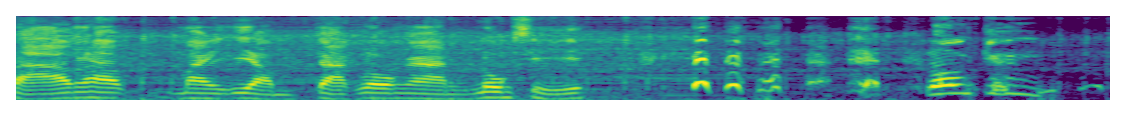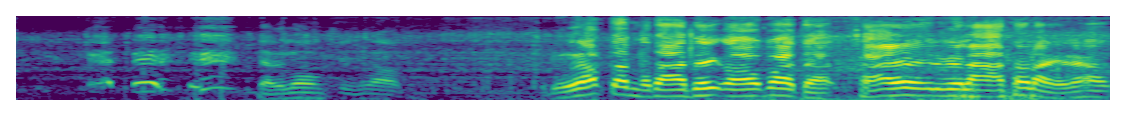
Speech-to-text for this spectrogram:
สามนะครับไม่เอี่ยมจากโรงงานโรงสีลงกึ่งอยากลงกึ่งครับดูครับท่านประธานเทคออฟว่าจะใช้เวลาเท่าไหร่นะครับ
